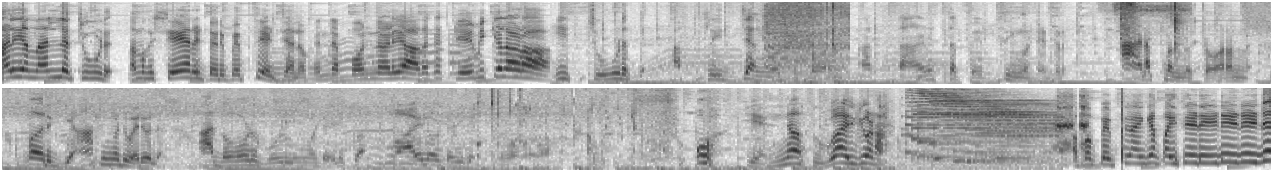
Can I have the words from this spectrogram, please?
അളിയ നല്ല ചൂട്. നമുക്ക് ഷെയർ ഇട്ട് ഒരു പെപ്സി അടിച്ചാലോ? എന്റെ പൊന്നളിയ അതൊക്കെ കെമിക്കലാടാ ഈ ചൂടത്ത് ആ ഫ്രിഡ്ജ് അങ്ങോട്ട് തുറന്ന് ആ തണുത്ത പെപ്സി ഇങ്ങോട്ട് എടുത്തത് ആ അടപ്പൊന്ന് തുറന്ന്. അപ്പൊ ഒരു ഗ്യാസ് ഇങ്ങോട്ട് വരുമല്ലോ. അതോട് കൂടി ഇങ്ങോട്ട് എടുക്കുക. വായിലോട്ട് ഒഴിക്കുക ഓ എന്നാ സുഖമായിരിക്കോടാ അപ്പൊ പെപ്സി വാങ്ങിക്കാൻ പൈസ ഇട് ഇട് ഇട് ഇട്.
